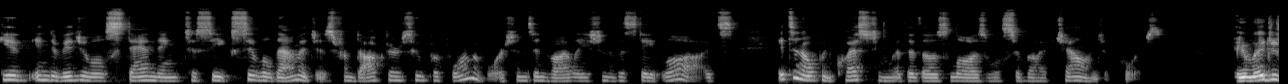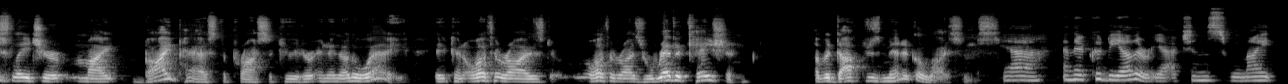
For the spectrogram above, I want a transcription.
give individuals standing to seek civil damages from doctors who perform abortions in violation of the state law. It's it's an open question whether those laws will survive challenge, of course a legislature might bypass the prosecutor in another way. It can authorize authorize revocation of a doctor's medical license. Yeah, and there could be other reactions. We might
